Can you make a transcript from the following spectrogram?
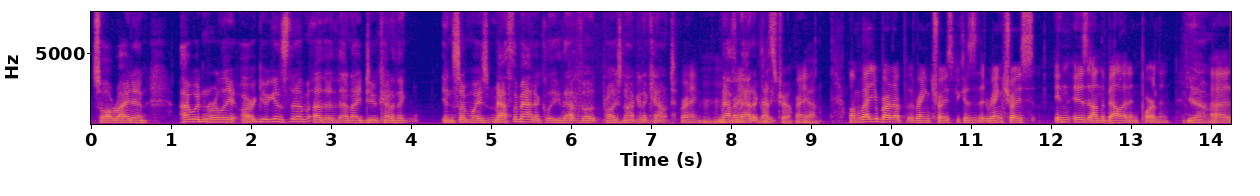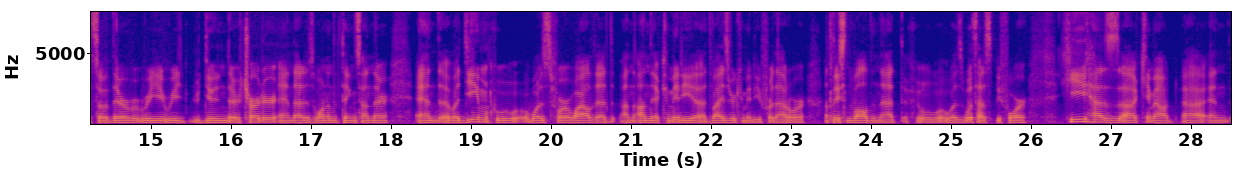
so I'll write in. I wouldn't really argue against them other than I do kind of think, in some ways, mathematically, that vote probably is not going to count. Right. Mathematically. That's true. Right. Yeah. Well, I'm glad you brought up rank choice because the rank choice in, is on the ballot in Portland. Yeah. Uh, so they're re- re- redoing their charter, and that is one of the things on there. And uh, Vadim, who was for a while the, on, on the committee, uh, advisory committee for that, or at least involved in that, who was with us before, he has uh, came out uh, and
